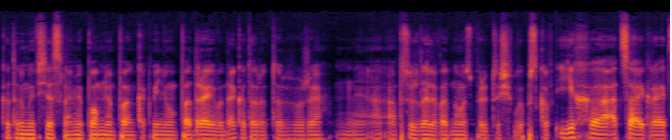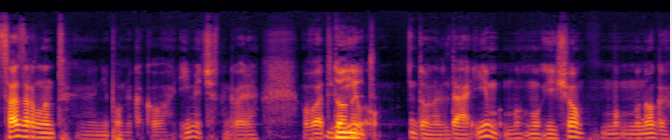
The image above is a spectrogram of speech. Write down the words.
которую мы все с вами помним, по, как минимум по драйву, да, которую тоже уже обсуждали в одном из предыдущих выпусков. Их отца играет Сазерленд, не помню какого имя, честно говоря. Вот. Дональд. И Дональд, да, и еще много,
